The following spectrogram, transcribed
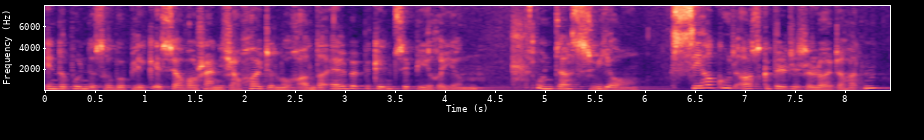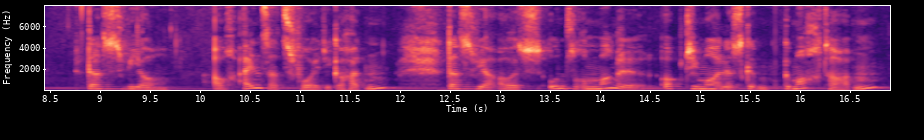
in der Bundesrepublik ist ja wahrscheinlich auch heute noch, an der Elbe beginnt Sibirien. Und dass wir sehr gut ausgebildete Leute hatten, dass wir auch Einsatzfreudige hatten, dass wir aus unserem Mangel Optimales ge gemacht haben.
